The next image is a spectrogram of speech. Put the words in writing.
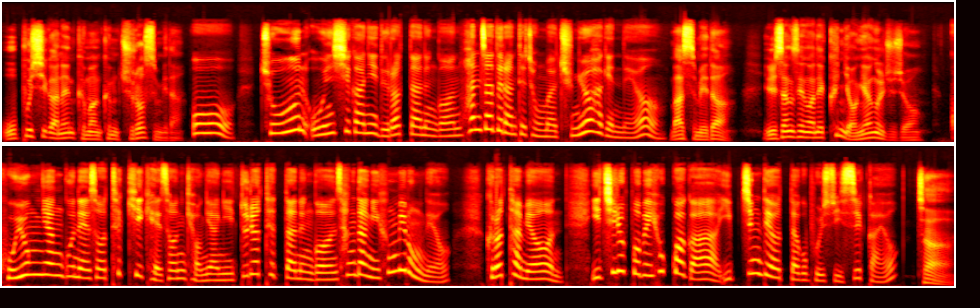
오프 시간은 그만큼 줄었습니다. 오, 좋은 온 시간이 늘었다는 건 환자들한테 정말 중요하겠네요. 맞습니다. 일상생활에 큰 영향을 주죠. 고용량군에서 특히 개선 경향이 뚜렷했다는 건 상당히 흥미롭네요. 그렇다면 이 치료법의 효과가 입증되었다고 볼 수 있을까요? 자,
